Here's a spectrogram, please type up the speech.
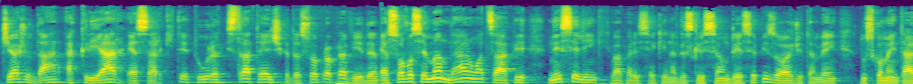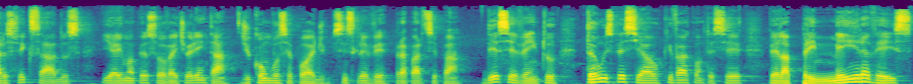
te ajudar a criar essa arquitetura estratégica da sua própria vida, é só você mandar um WhatsApp nesse link que vai aparecer aqui na descrição desse episódio e também nos comentários fixados, e aí uma pessoa vai te orientar de como você pode se inscrever para participar desse evento tão especial que vai acontecer pela primeira vez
